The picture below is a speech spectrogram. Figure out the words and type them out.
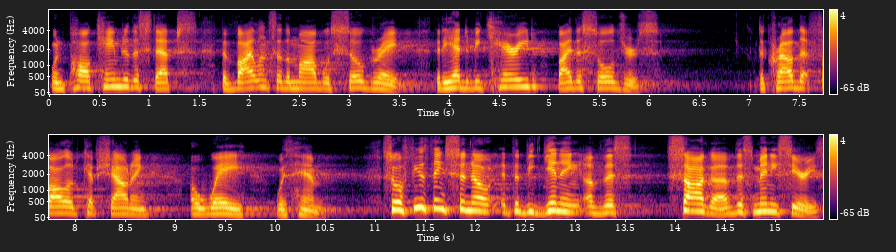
When Paul came to the steps, the violence of the mob was so great that he had to be carried by the soldiers. The crowd that followed kept shouting, Away with him. So, a few things to note at the beginning of this saga, of this mini series.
